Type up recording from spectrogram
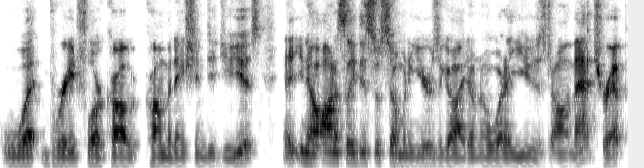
what braid floor co- combination did you use? Uh, you know, honestly, this was so many years ago. I don't know what I used on that trip,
